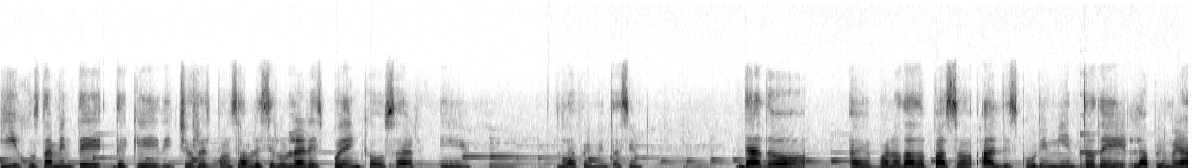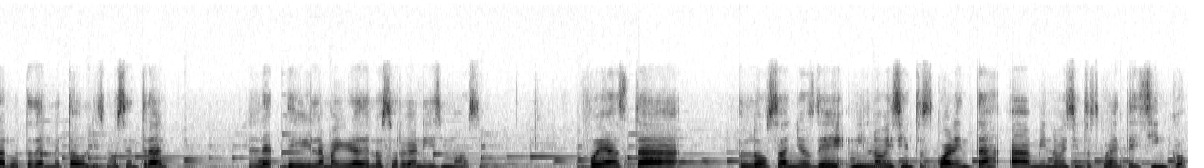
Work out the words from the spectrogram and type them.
y justamente de que dichos responsables celulares pueden causar eh, la fermentación. Dado, eh, bueno, dado paso al descubrimiento de la primera ruta del metabolismo central de la mayoría de los organismos, fue hasta los años de 1940 a 1945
